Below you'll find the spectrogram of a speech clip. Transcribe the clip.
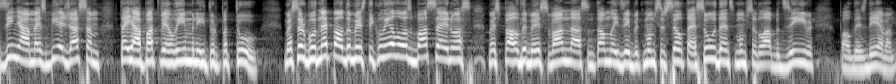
ziņā mēs bieži esam tajā pat vien līmenī, turpat tuvu. Mēs varbūt nepeldamies tik lielos baseinos, mēs peldamies vannās un tam līdzīgi, bet mums ir siltais ūdens, mums ir laba dzīve. Paldies Dievam!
